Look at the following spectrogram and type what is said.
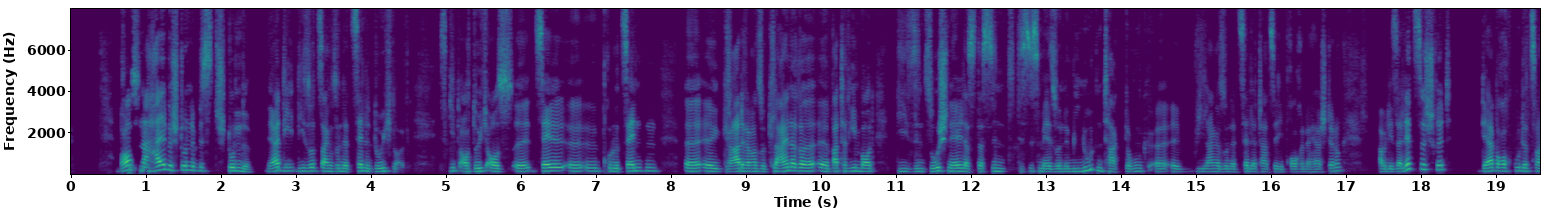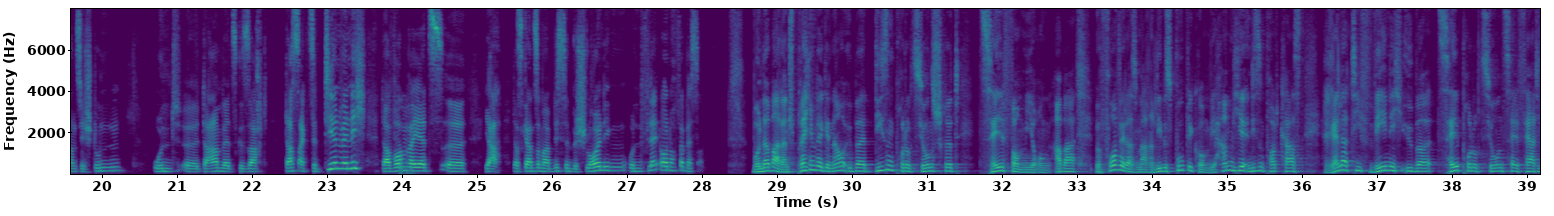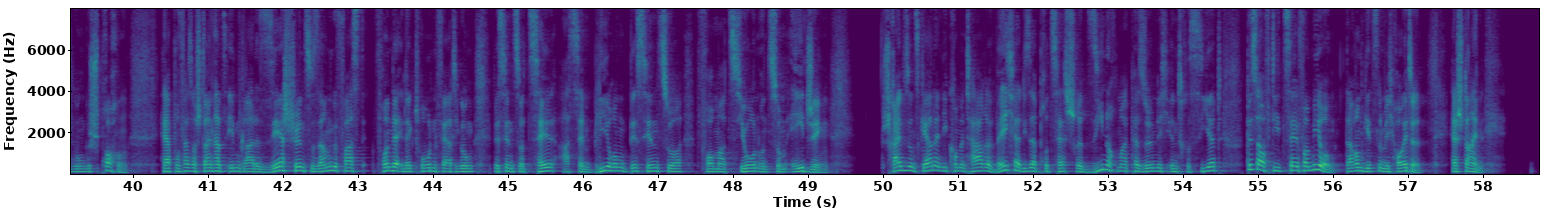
Brauchst eine halbe Stunde bis Stunde, ja, die, die sozusagen so eine Zelle durchläuft. Es gibt auch durchaus äh, Zellproduzenten, äh, äh, gerade wenn man so kleinere äh, Batterien baut, die sind so schnell, dass das sind, das ist mehr so eine Minutentaktung, äh, äh, wie lange so eine Zelle tatsächlich braucht in der Herstellung. Aber dieser letzte Schritt, der braucht gute 20 Stunden. Und da haben wir jetzt gesagt, das akzeptieren wir nicht. Da wollen wir jetzt ja das Ganze mal ein bisschen beschleunigen und vielleicht auch noch verbessern. Wunderbar, dann sprechen wir genau über diesen Produktionsschritt Zellformierung. Aber bevor wir das machen, liebes Publikum, wir haben hier in diesem Podcast relativ wenig über Zellproduktion, Zellfertigung gesprochen. Herr Professor Stein hat es eben gerade sehr schön zusammengefasst, von der Elektrodenfertigung bis hin zur Zellassemblierung, bis hin zur Formation und zum Aging. Schreiben Sie uns gerne in die Kommentare, welcher dieser Prozessschritt Sie nochmal persönlich interessiert, bis auf die Zellformierung. Darum geht es nämlich heute. Herr Stein,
